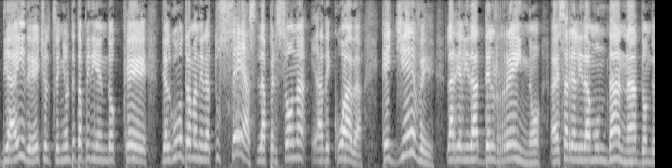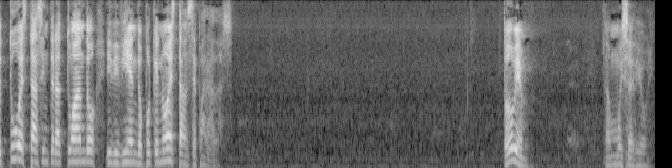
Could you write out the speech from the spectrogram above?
de ahí. De hecho, el Señor te está pidiendo que de alguna otra manera tú seas la persona adecuada, que lleve la realidad del reino a esa realidad mundana donde tú estás interactuando y viviendo, porque no están separadas. ¿Todo bien? Estamos muy serios hoy.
